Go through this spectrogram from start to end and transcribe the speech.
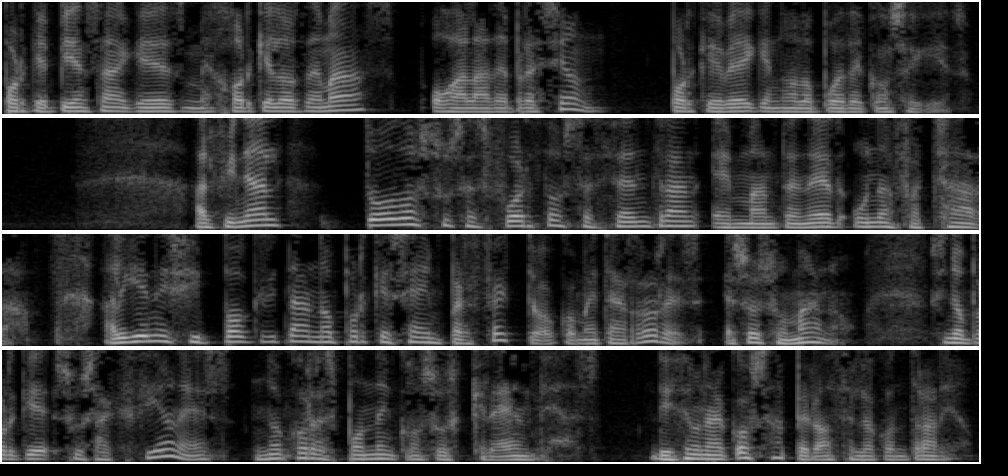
porque piensa que es mejor que los demás, o a la depresión, porque ve que no lo puede conseguir. Al final, todos sus esfuerzos se centran en mantener una fachada. Alguien es hipócrita no porque sea imperfecto o cometa errores, eso es humano, sino porque sus acciones no corresponden con sus creencias. Dice una cosa pero hace lo contrario.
